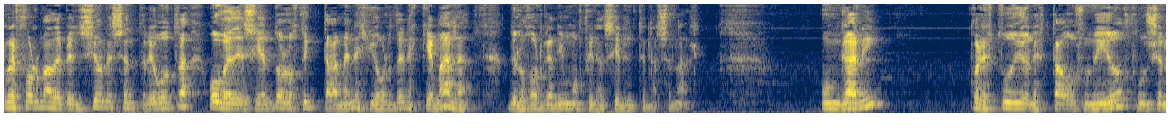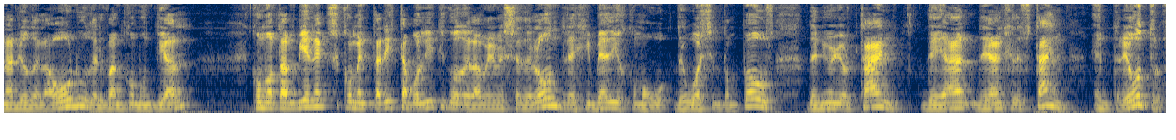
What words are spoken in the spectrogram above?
reforma de pensiones, entre otras, obedeciendo los dictámenes y órdenes que emanan de los organismos financieros internacionales. Un Ghani, con estudio en Estados Unidos, funcionario de la ONU, del Banco Mundial, como también ex comentarista político de la BBC de Londres y medios como The Washington Post, The New York Times, The, Angeles Times, entre otros.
